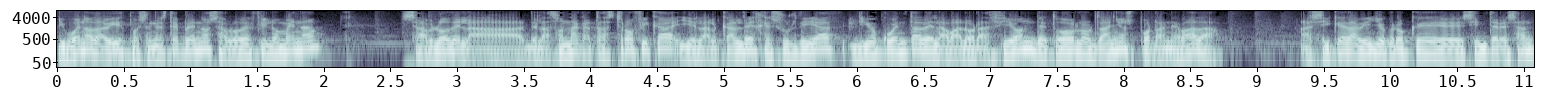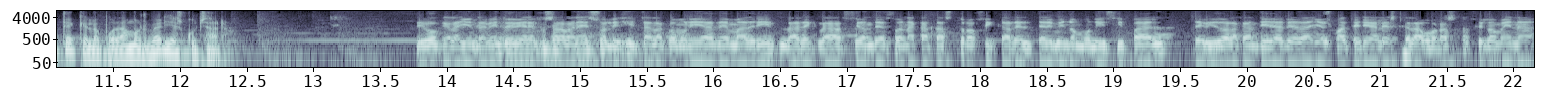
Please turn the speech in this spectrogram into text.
Y bueno, David, pues en este pleno se habló de Filomena, se habló de la, de la zona catastrófica y el alcalde Jesús Díaz dio cuenta de la valoración de todos los daños por la nevada. Así que David, yo creo que es interesante que lo podamos ver y escuchar. Digo que el Ayuntamiento de Villarejo Salvanés solicita a la Comunidad de Madrid la declaración de zona catastrófica del término municipal debido a la cantidad de daños materiales que la borrasca Filomena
